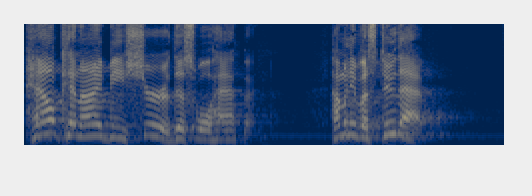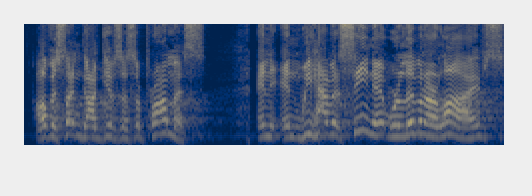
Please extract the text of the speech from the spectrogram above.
How can I be sure this will happen? How many of us do that? All of a sudden, God gives us a promise, and, and we haven't seen it. We're living our lives.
